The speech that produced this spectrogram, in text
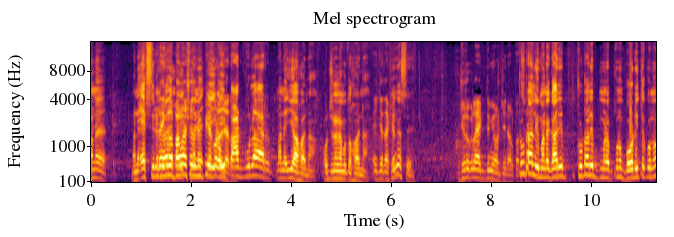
মানে মানে অ্যাক্সিডেন্ট মানে এগুলো বাংলাদেশে repair করা যায় না। পার্টগুলো আর মানে ইয়া হয় না অরিজিনালের মতো হয় না। এই যে দেখেন। ঠিক আছে? জুরোগুলো একদমই অরিজিনাল পাচ্ছেন টোটালি মানে গাড়ির টোটালি মানে কোনো বডিতে কোনো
